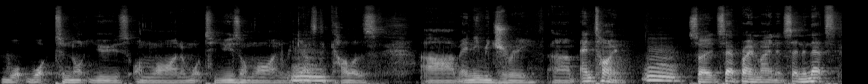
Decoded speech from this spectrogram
what what to not use online and what to use online in regards to colours um, and imagery um, and tone. So it's that brand maintenance, and then that's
